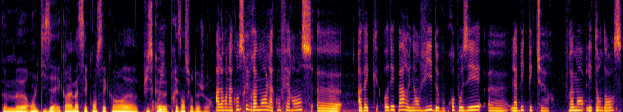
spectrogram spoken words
comme euh, on le disait, est quand même assez conséquent euh, puisque présent sur deux jours. Alors on a construit vraiment la conférence euh, avec au départ une envie de vous proposer la big picture, vraiment les tendances,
